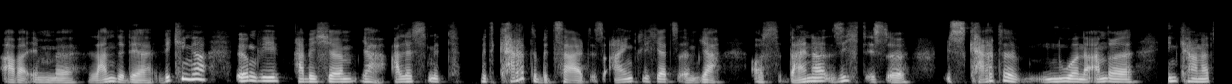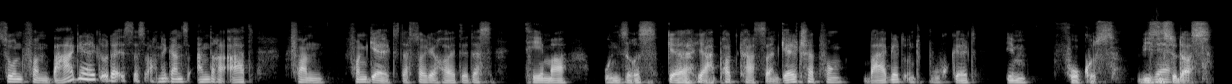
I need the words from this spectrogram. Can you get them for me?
Aber im äh, Lande der Wikinger irgendwie habe ich ähm, ja alles mit, mit Karte bezahlt. Ist eigentlich jetzt, ähm, ja, aus deiner Sicht ist, äh, ist Karte nur eine andere Inkarnation von Bargeld oder ist das auch eine ganz andere Art von, von Geld? Das soll ja heute das Thema unseres äh, ja, Podcasts sein. Geldschöpfung, Bargeld und Buchgeld im Fokus. Wie Ja. siehst du das?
